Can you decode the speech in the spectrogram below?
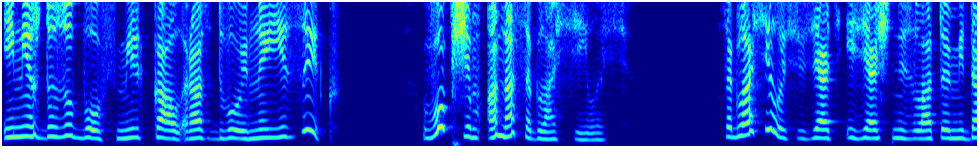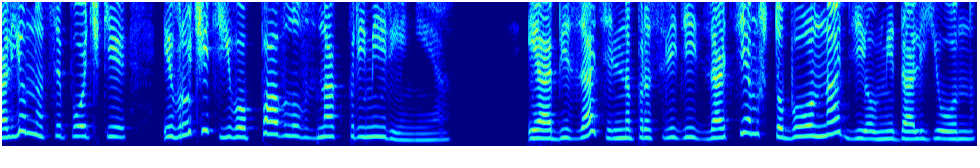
и между зубов мелькал раздвоенный язык. В общем, она согласилась. Согласилась взять изящный золотой медальон на цепочке и вручить его Павлу в знак примирения. И обязательно проследить за тем, чтобы он надел медальон.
